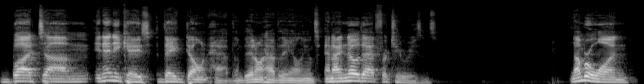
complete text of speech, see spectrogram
But um, in any case, they don't have them. They don't have the aliens, and I know that for two reasons. Number one,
